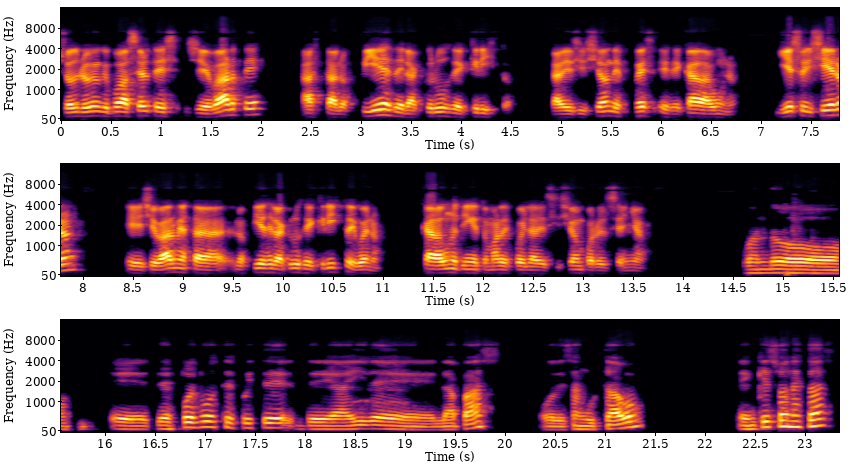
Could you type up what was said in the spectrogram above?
yo lo único que puedo hacerte es llevarte hasta los pies de la cruz de Cristo. La decisión después es de cada uno. Y eso hicieron, eh, llevarme hasta los pies de la cruz de Cristo y bueno, cada uno tiene que tomar después la decisión por el Señor. Cuando eh, después vos te fuiste de ahí de La Paz o de San Gustavo, ¿en qué zona estás?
